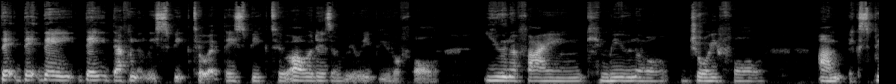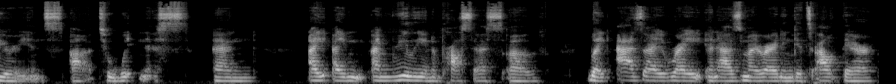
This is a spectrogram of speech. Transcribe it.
they, they they they definitely speak to it they speak to oh it is a really beautiful unifying communal joyful um, experience uh, to witness. And I, I'm I'm really in a process of like as I write and as my writing gets out there,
